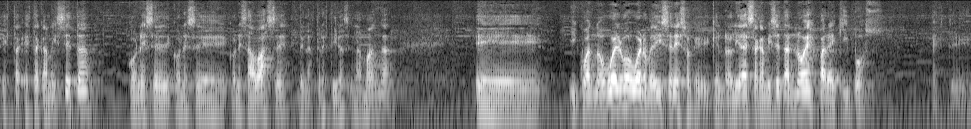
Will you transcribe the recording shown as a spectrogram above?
esta camiseta con, ese, con, ese, con esa base de las tres tiras en la manga. Eh, y cuando vuelvo, bueno, me dicen eso, que, que en realidad esa camiseta no es para equipos, este,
